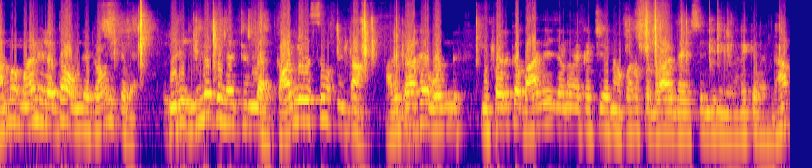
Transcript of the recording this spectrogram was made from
நம்ம மாநிலத்தை அவங்க கவனிக்கல. இது இன்னைக்கு நேற்று இல்லை. காங்கிரஸும் அப்படித்தான். அதுக்காக ஒன்று இப்போ இருக்க பாரதிய ஜனதா கட்சியை நான் குறை சொல்றா தயவு செஞ்சு நீங்க நினைக்க வேண்டாம்.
